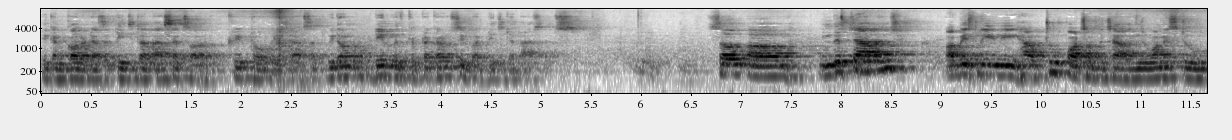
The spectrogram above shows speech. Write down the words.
You can call it as a digital assets or crypto-based asset. We don't deal with cryptocurrency, but digital assets. So um, in this challenge, obviously we have two parts of the challenge. One is to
